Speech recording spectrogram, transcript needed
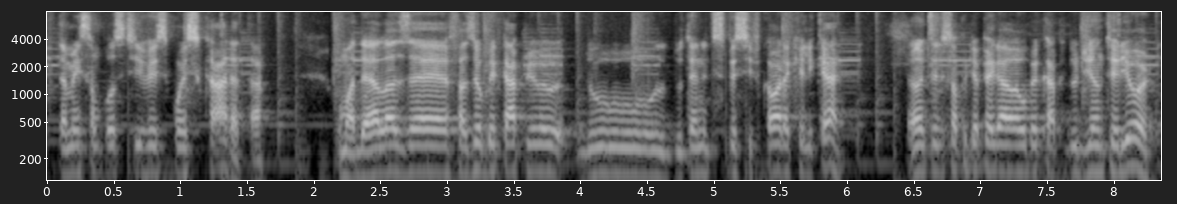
que também são possíveis com esse cara, tá? Uma delas é fazer o backup do, do tenant específico a hora que ele quer. Antes ele só podia pegar o backup do dia anterior.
